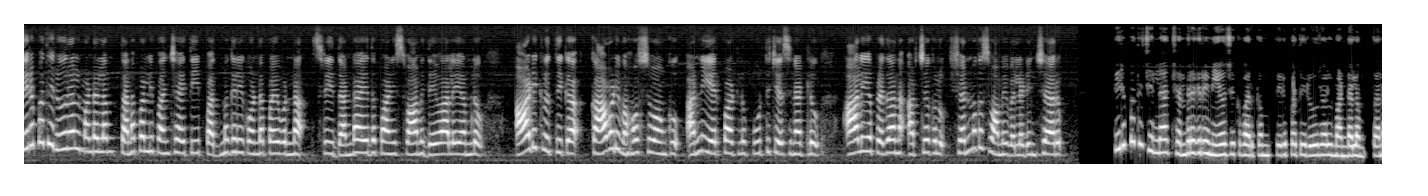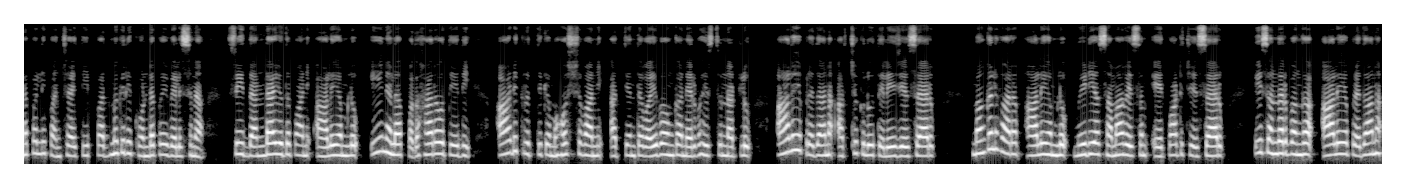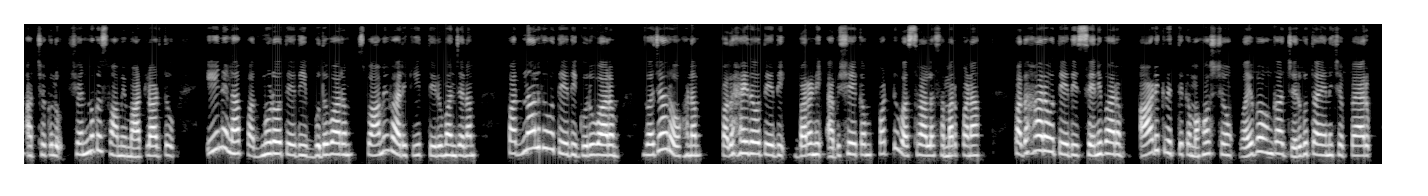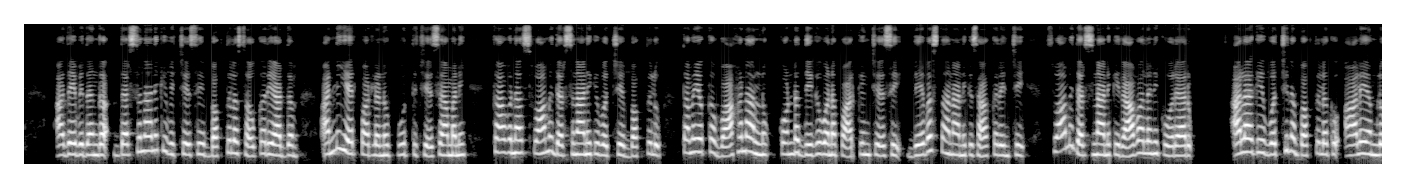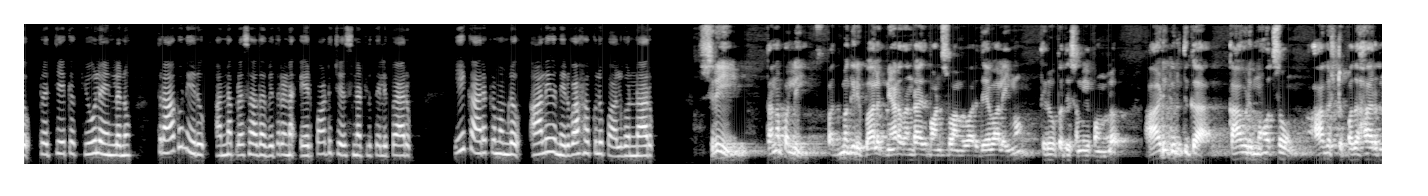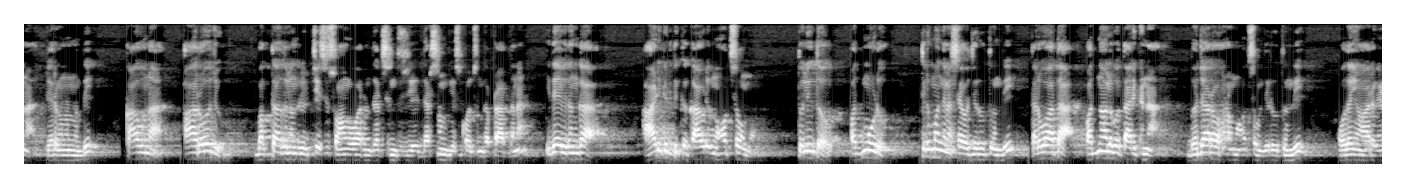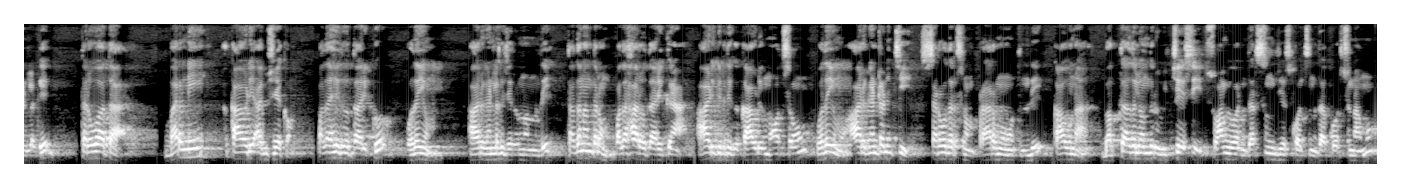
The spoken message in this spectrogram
Tirupati rural మండలం తనపల్లి పంచాయతీ పద్మగిరి కొండపై ఉన్న శ్రీ దండాయుధపాణి స్వామి దేవాలయంలో ఆడి కృత్తిక కావడి మహోత్సవంకు అన్ని ఏర్పాట్లు పూర్తి చేసినట్లు ఆలయ ప్రధాన అర్చకులు షణ్ముఖ స్వామి వెల్లడించారు. తిరుపతి జిల్లా చంద్రగిరి నియోజకవర్గం తిరుపతి రూరల్ మండలం తనపల్లి పంచాయతీ పద్మగిరి కొండపై వెలిసిన శ్రీ దండాయుధపాణి ఆలయంలో ఈ నెల పదహారవ తేదీ ఆడి కృత్తిక మహోత్సవాన్ని అత్యంత వైభవంగా నిర్వహిస్తున్నట్లు ఆలయ ప్రధాన అర్చకులు తెలియజేశారు. మంగళవారం ఆలయంలో మీడియా సమావేశం ఏర్పాటు చేశారు. ఈ సందర్భంగా ఆలయ ప్రధాన అర్చకులు షణ్ముఖ స్వామి మాట్లాడుతూ ఈ నెల పదమూడవ తేదీ బుధవారం స్వామివారికి తిరుమంజనం పద్నాలుగవ తేదీ గురువారం ధ్వజారోహణం పదహైదవ తేదీ భరణి అభిషేకం పట్టు వస్త్రాల సమర్పణ పదహారవ తేదీ శనివారం ఆడికృత్తిక మహోత్సవం వైభవంగా జరుగుతాయని చెప్పారు. అదేవిధంగా దర్శనానికి విచ్చేసి భక్తుల సౌకర్యార్థం అన్ని ఏర్పాట్లను పూర్తి చేశామని కావున స్వామి దర్శనానికి వచ్చే భక్తులు తమ యొక్క వాహనాలను కొండ దిగువన పార్కింగ్ చేసి దేవస్థానానికి సహకరించి స్వామి దర్శనానికి రావాలని కోరారు. అలాగే వచ్చిన భక్తులకు ఆలయంలో ప్రత్యేక క్యూ లైన్లను త్రాగునీరు అన్నప్రసాద వితరణ ఏర్పాటు చేసినట్లు తెలిపారు. ఈ కార్యక్రమంలో ఆలయ నిర్వాహకులు పాల్గొన్నారు. శ్రీ తనపల్లి పద్మగిరి బాల జ్ఞానదండాధిపాణ స్వామి వారి దేవాలయము తిరుపతి సమీపంలో ఆడి కృతిక కావడి మహోత్సవం ఆగస్టు పదహారున జరగనున్నది కావున ఆ రోజు భక్తాదులందరూ ఇచ్చేసి స్వామివారిని దర్శనం దర్శనం చేసుకోవాల్సిందిగా ప్రార్థన. ఇదే విధంగా ఆడి కృతిక కావడి మహోత్సవం తొలితో పదమూడు తిరుమంజన సేవ జరుగుతుంది. తరువాత పద్నాలుగో తారీఖున ధ్వజారోహణ మహోత్సవం జరుగుతుంది. ఉదయం ఆరు గంటలకి. తరువాత భరణి కావడి అభిషేకం పదహైదో తారీఖు ఉదయం ఆరు గంటలకు జరగనున్నది. తదనంతరం పదహారవ తారీఖున ఆడిగిరిదిక కావడి మహోత్సవం ఉదయం ఆరు గంటల నుంచి సర్వదర్శనం ప్రారంభమవుతుంది. కావున భక్తాదులందరూ విచ్చేసి స్వామివారిని దర్శనం చేసుకోవాల్సిందిగా కోరుచున్నాము.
